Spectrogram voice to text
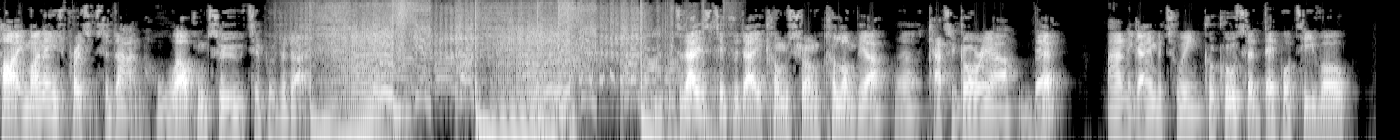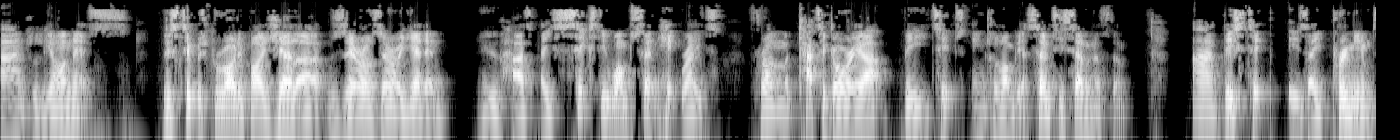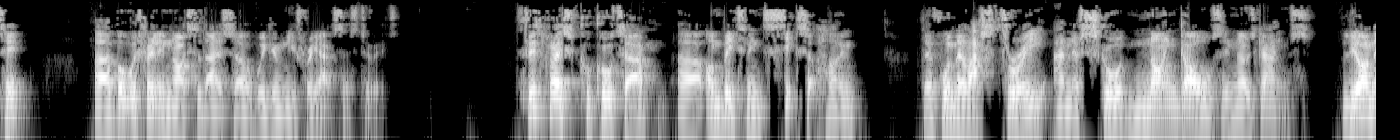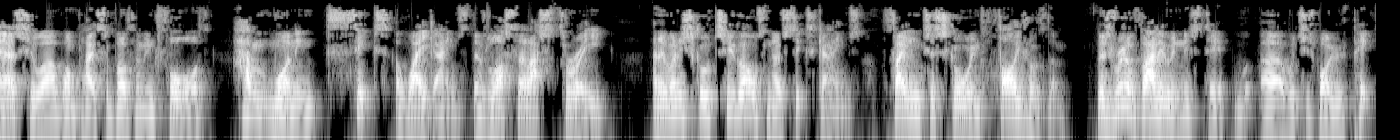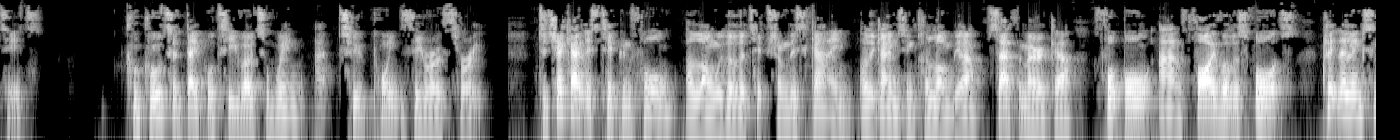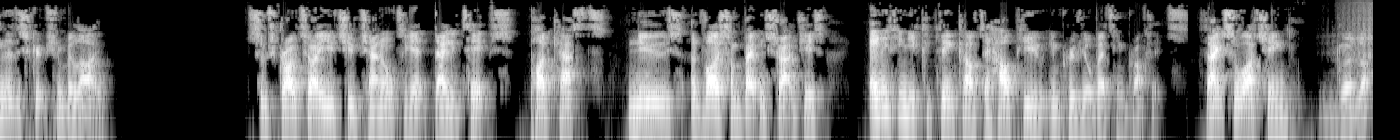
Hi, my name is Protip Sudan. Welcome to Tip of the Day. Today's tip of the day comes from Colombia, uh, Categoria B, and the game between Cucuta Deportivo and Leones. This tip was provided by Jela 00 Yedem, who has a 61% hit rate from Categoria B tips in Colombia, 77 of them. And this tip is a premium tip, uh, but we're feeling nice today, so we're giving you free access to it. Fifth place Cucuta, uh, unbeaten in six at home. They've won their last three and they've scored nine goals in those games. Leones, who are one place above them in fourth, haven't won in six away games. They've lost their last three and they've only scored two goals in those six games, failing to score in five of them. There's real value in this tip, uh, which is why we've picked it. Cucuta Deportivo to win at 2.03. To check out this tip in full, along with other tips from this game, other games in Colombia, South America, football, and five other sports, click the links in the description below. Subscribe to our YouTube channel to get daily tips, podcasts, news, advice on betting strategies, anything you could think of to help you improve your betting profits. Thanks for watching. Good luck.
